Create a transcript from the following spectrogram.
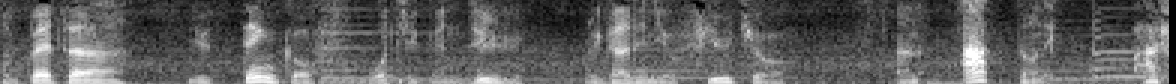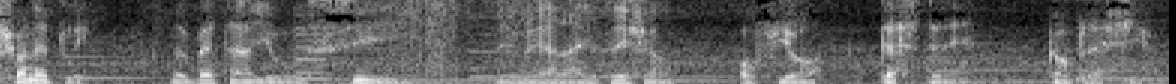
The better you think of what you can do regarding your future and act on it passionately, the better you will see the realization of your destiny. God bless you.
